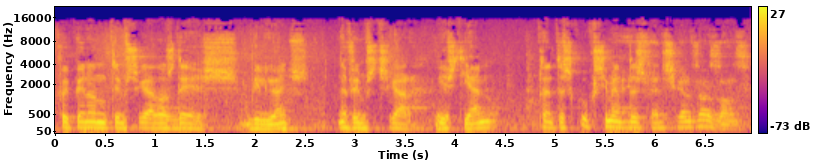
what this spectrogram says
Foi pena não termos chegado aos 10 bilhões. Havemos de chegar este ano Portanto, o crescimento é, das. Portanto, chegamos aos 11.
